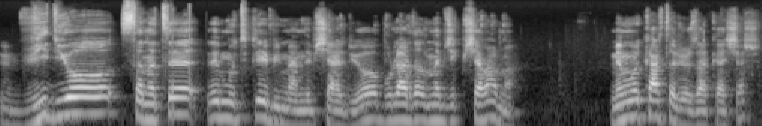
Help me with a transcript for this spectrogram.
video sanatı ve multiplayer bilmem ne bir şeyler diyor. Buralarda alınabilecek bir şey var mı? Memory kart arıyoruz arkadaşlar.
